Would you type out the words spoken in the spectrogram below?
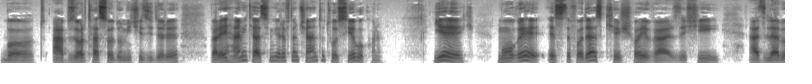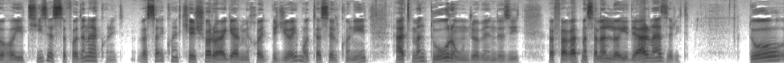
با ابزار تصادمی چیزی داره. برای همین تصمیم گرفتم چند تا توصیه بکنم. یک موقع استفاده از کشهای ورزشی از لبه های تیز استفاده نکنید و سعی کنید کش ها رو اگر می‌خواید به جایی متصل کنید حتما دور اونجا بندازید و فقط مثلا لای در نذارید. دوم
